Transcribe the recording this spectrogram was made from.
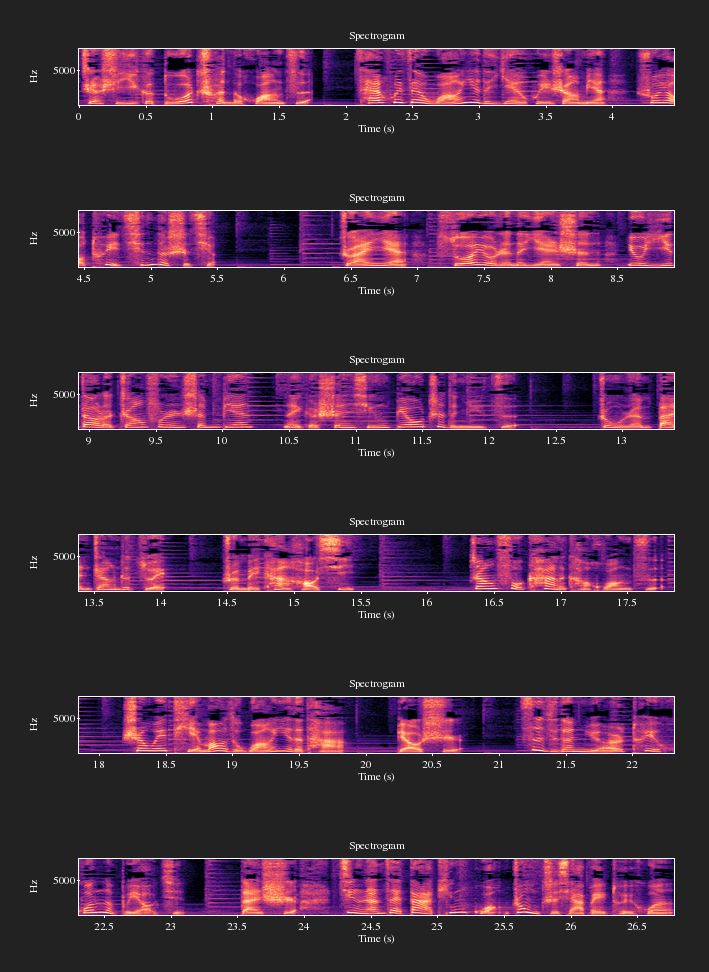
这是一个多蠢的皇子，才会在王爷的宴会上面说要退亲的事情。转眼，所有人的眼神又移到了张夫人身边那个身形标致的女子，众人半张着嘴，准备看好戏。张父看了看皇子，身为铁帽子王爷的他表示，自己的女儿退婚了不要紧，但是竟然在大庭广众之下被退婚，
